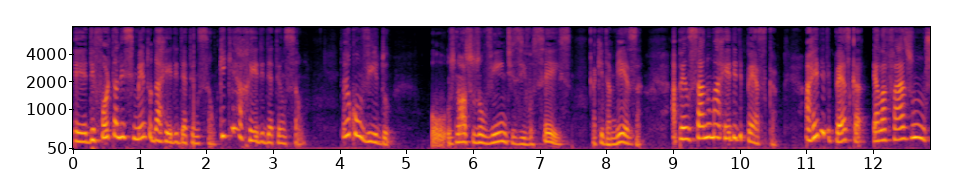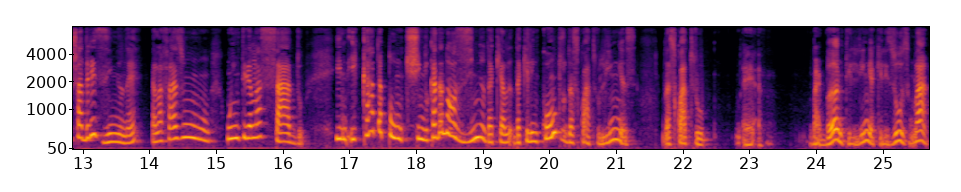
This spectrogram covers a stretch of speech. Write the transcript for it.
é, de fortalecimento da rede de atenção. O que, que é a rede de atenção? Então eu convido os nossos ouvintes e vocês aqui da mesa a pensar numa rede de pesca. A rede de pesca, ela faz um xadrezinho, né? Ela faz um, um entrelaçado. E, e cada pontinho, cada nozinho daquela, daquele encontro das quatro linhas, das quatro é, barbante, linha que eles usam lá,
